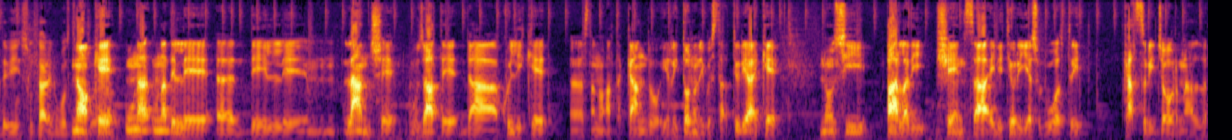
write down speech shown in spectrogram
Devi insultare il Wall Street No, che una, una delle, eh, delle, mh, lance usate da quelli che eh, stanno attaccando il ritorno di questa teoria è che non si parla di scienza e di teoria sul Wall Street cazzo di journal.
